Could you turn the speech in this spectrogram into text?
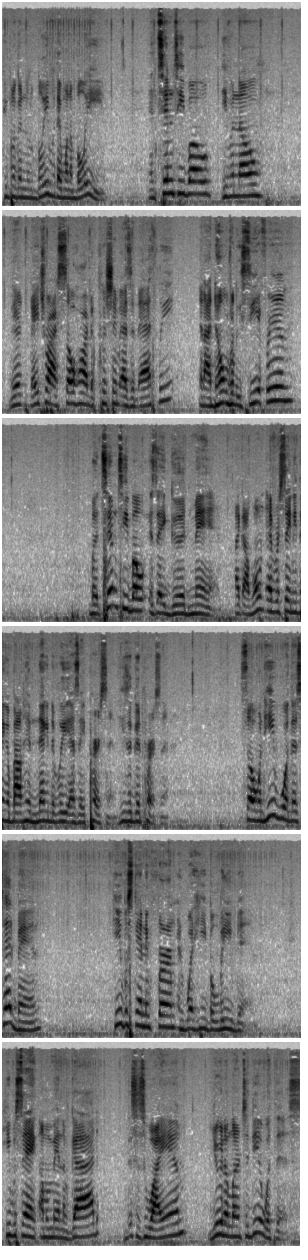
People are going to believe what they want to believe. And Tim Tebow, even though they try so hard to push him as an athlete, and I don't really see it for him, but Tim Tebow is a good man. Like, I won't ever say anything about him negatively as a person. He's a good person. So when he wore this headband, he was standing firm in what he believed in. He was saying, I'm a man of God. This is who I am. You're going to learn to deal with this.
